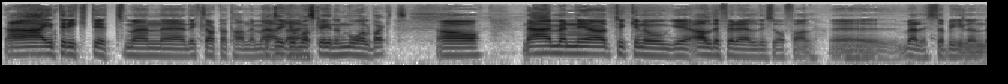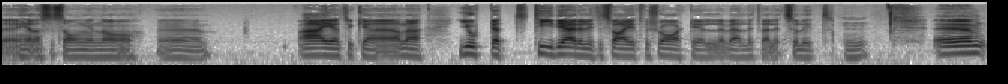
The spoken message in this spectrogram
Nej, inte riktigt, men eh, det är klart att han är med Jag tänker där. om man ska in en målvakt. Ja, nej men jag tycker nog eh, Alderweireld i så fall. Eh, väldigt stabil under hela säsongen och eh, Nej, jag tycker han har gjort ett tidigare lite svajigt försvar till väldigt, väldigt solitt. Ehm,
